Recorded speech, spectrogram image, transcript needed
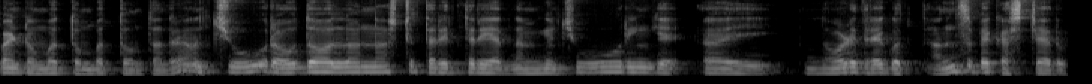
ಪಾಯಿಂಟ್ ಒಂಬತ್ತೊಂಬತ್ತು ಅಂತಂದರೆ ಒಂಚೂರು ಹೌದೋ ಅನ್ನೋಷ್ಟು ತರಿತರಿ. ಅದು ನಮಗೆ ಒಂಚೂರು ಹಿಂಗೆ ನೋಡಿದರೆ ಗೊತ್ತು ಅನಿಸ್ಬೇಕಷ್ಟೇ ಅದು.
